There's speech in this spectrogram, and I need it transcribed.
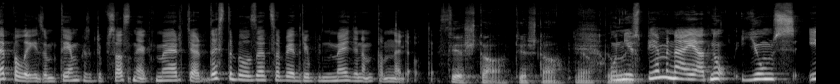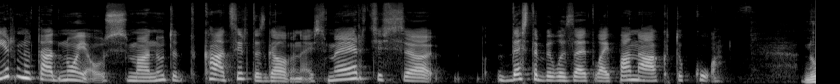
nepalīdzam tiem, kas grib sasniegt mērķi ar destabilizēt sabiedrību, un mēģinam tam neļauties. Tieši tā, tieši tā. Jā, Un pilnīgi. jūs pieminējāt, nu, jums ir nu, tāda nojausma, nu, kāds ir tas galvenais mērķis destabilizēt, lai panāktu ko? Nu,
